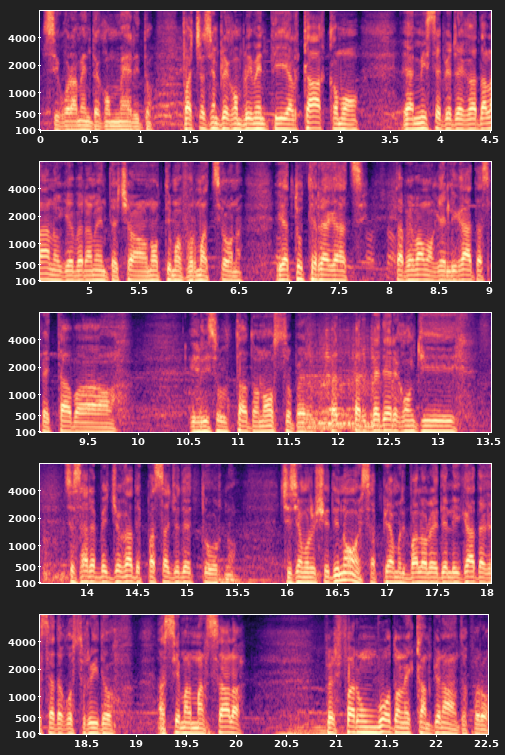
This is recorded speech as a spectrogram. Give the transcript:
sicuramente con merito. Faccio sempre complimenti al Caccamo e a mister Pietro Catalano che veramente ha un'ottima formazione e a tutti i ragazzi. Sapevamo che Ligata aspettava il risultato nostro per, per, per vedere con chi si sarebbe giocato il passaggio del turno. Ci siamo riusciti noi, sappiamo il valore delicata che è stato costruito assieme al Marsala per fare un vuoto nel campionato, però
